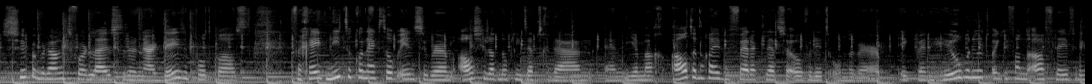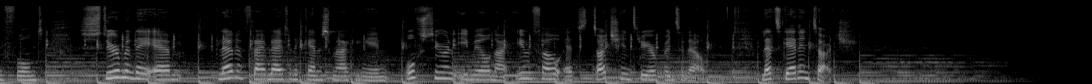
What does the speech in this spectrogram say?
Super bedankt voor het luisteren naar deze podcast. Vergeet niet te connecten op Instagram als je dat nog niet hebt gedaan. En je mag altijd nog even verder kletsen over dit onderwerp. Ik ben heel benieuwd wat je van de aflevering vond. Stuur me een DM, plan een vrijblijvende kennismaking in of stuur een e-mail naar info@touchinterieur.nl. Let's get in touch.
